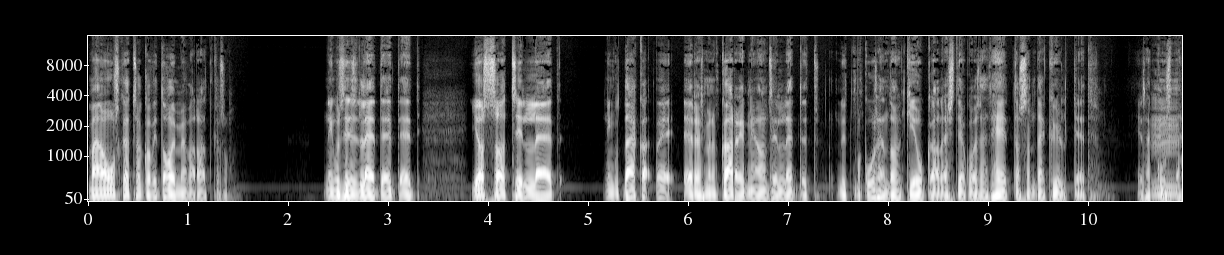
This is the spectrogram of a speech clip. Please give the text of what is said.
mä en usko, että se on kovin toimiva ratkaisu. Niin kuin siis silleen, että et, et, jos sä oot silleen, että niin kuin tämä edes mennyt Kari, niin on silleen, että, että nyt mä kusen tuohon kiukaalle, ja sitten joku on se, että hei, tuossa on tää kyltti, että ei saa Mm. kusta.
